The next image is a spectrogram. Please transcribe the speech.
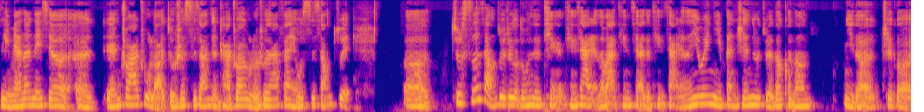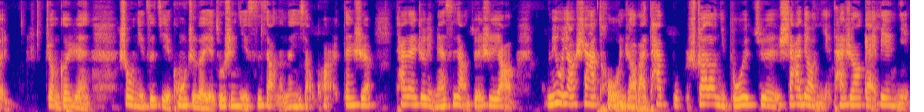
里面的那些呃人抓住了，就是思想警察抓住了，说他犯有思想罪。呃，就思想罪这个东西挺挺吓人的吧？听起来就挺吓人的，因为你本身就觉得可能你的这个。整个人受你自己控制的，也就是你思想的那一小块儿。但是他在这里面思想罪是要没有要杀头，你知道吧？他不抓到你不会去杀掉你，他是要改变你、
